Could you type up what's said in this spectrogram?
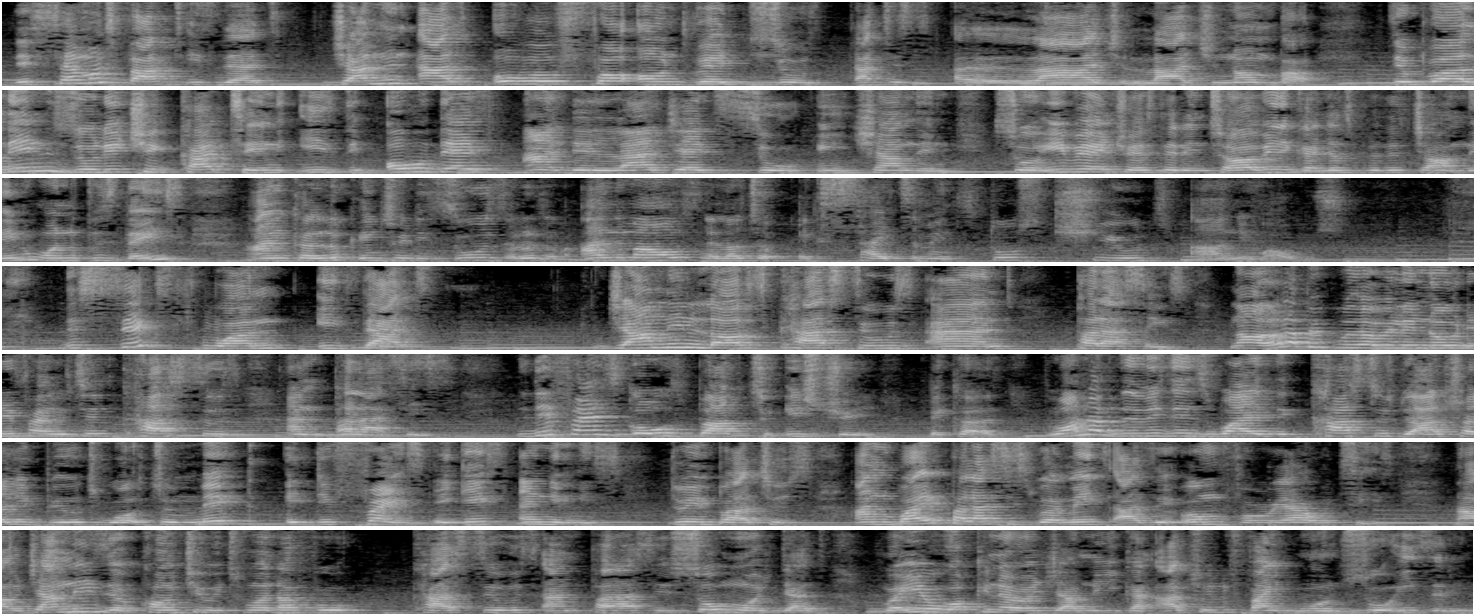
The seventh fact is that Germany has over 400 zoos. That is a large, large number. The Berlin Zoological Garden is the oldest and the largest zoo in Germany. So if you're interested in traveling, you can just visit Germany one of these days and you can look into the zoos. A lot of animals, a lot of excitement. Those cute animals. The sixth one is that Germany loves castles and palaces. Now, a lot of people don't really know the difference between castles and palaces. The difference goes back to history because one of the reasons why the castles were actually built was to make a defense against enemies during battles and why palaces were meant as a home for royalties. Now, Germany is a country with wonderful castles and palaces so much that when you're walking around Germany, you can actually find one so easily.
